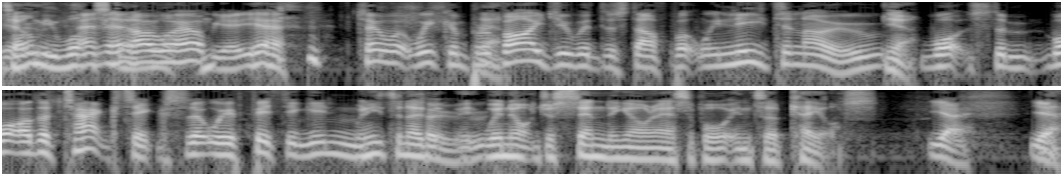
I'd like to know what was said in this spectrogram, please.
Tell me what's and then I will on. help you. Yeah, tell what we can provide you with the stuff, but we need to know Yeah. what's the what are the tactics that we're fitting in. We need to know that we're not just sending our air support into chaos. yeah, yeah,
